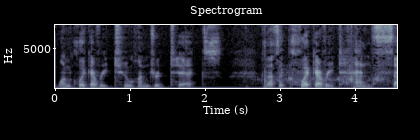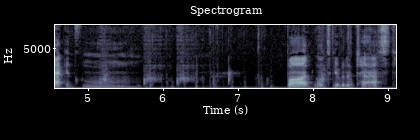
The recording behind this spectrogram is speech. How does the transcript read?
One click every 200 ticks. That's a click every 10 seconds. Mm. But, let's give it a test.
